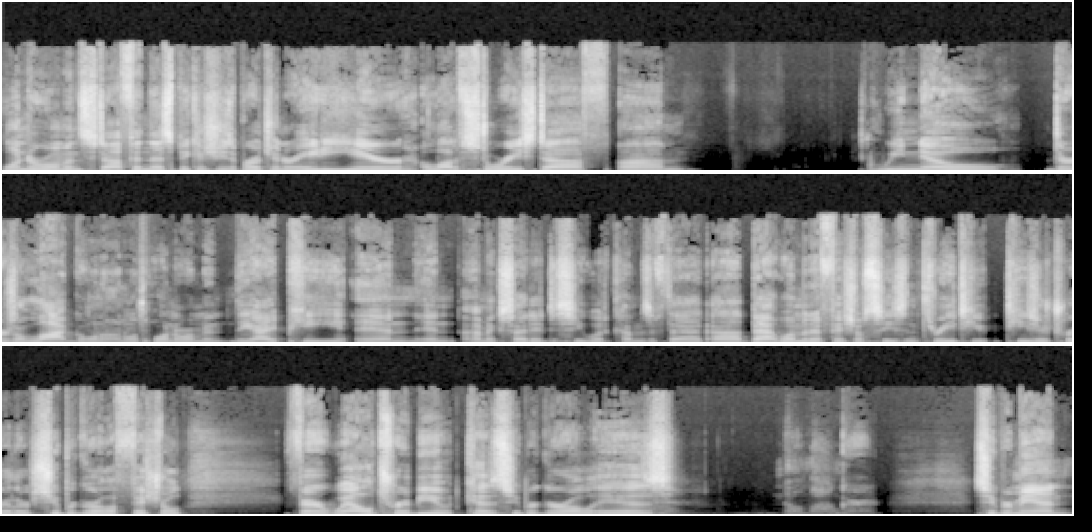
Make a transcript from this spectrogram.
Wonder Woman stuff in this because she's approaching her 80 year, a lot of story stuff. Um, we know there's a lot going on with Wonder Woman, the IP, and and I'm excited to see what comes of that. Uh, Batwoman official season three te- teaser trailer, Supergirl official farewell tribute because Supergirl is no longer Superman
